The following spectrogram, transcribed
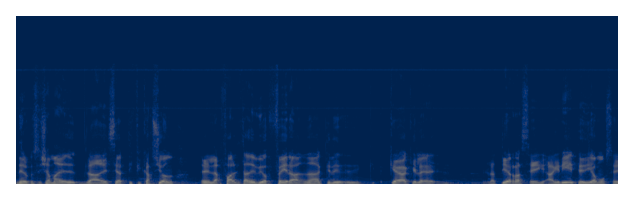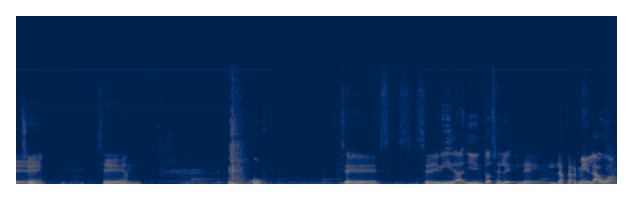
de lo que se llama la desertificación, eh, la falta de biosfera, nada que, haga que la, la tierra se agriete, digamos, se, Sí. se, se, se- divida y entonces le, le- la permea el agua.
